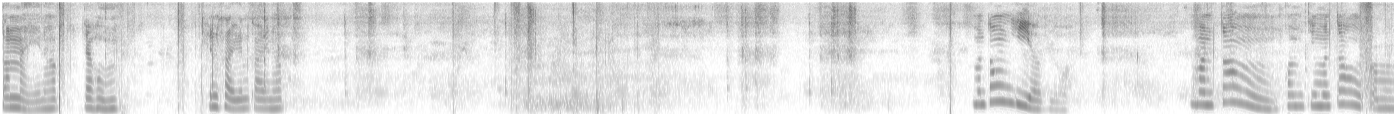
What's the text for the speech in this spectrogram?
ตอนไหนนะครับ แต่ผมเทียนไขกันไกลนะครับ มันต้องเหยียบเหรอ มันต้องความจริงมันต้องอืม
